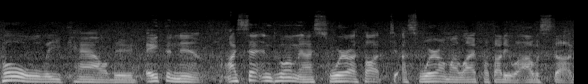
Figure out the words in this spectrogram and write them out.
Holy cow, dude. Ate the nymph. I set into him and I swear I thought, I swear on my life, I thought he, I was stuck.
